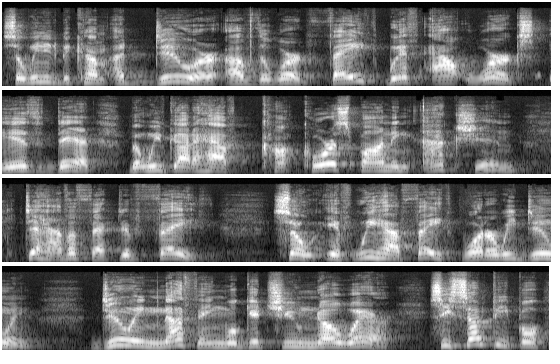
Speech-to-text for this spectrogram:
So we need to become a doer of the word. Faith without works is dead. But we've got to have co- corresponding action to have effective faith. So if we have faith, what are we doing? Doing nothing will get you nowhere. See, some people,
